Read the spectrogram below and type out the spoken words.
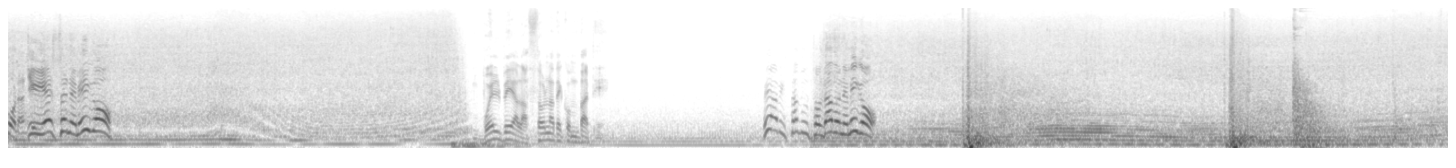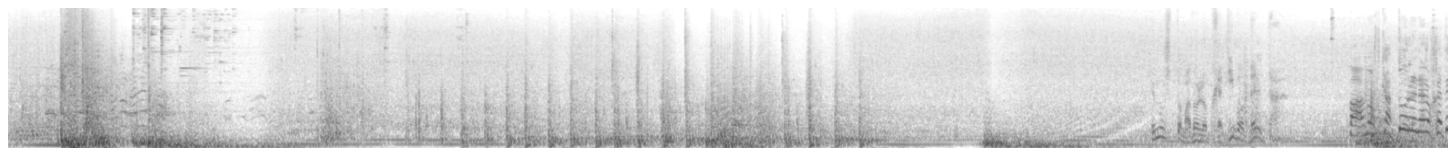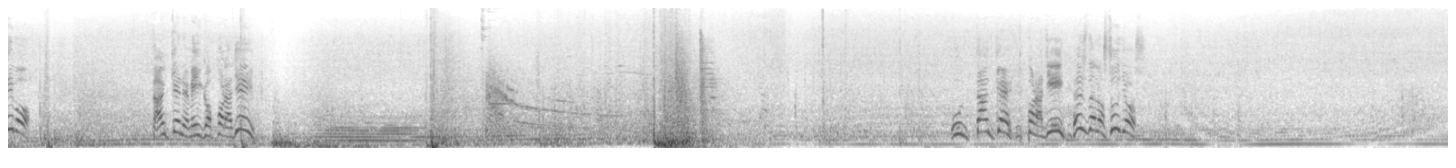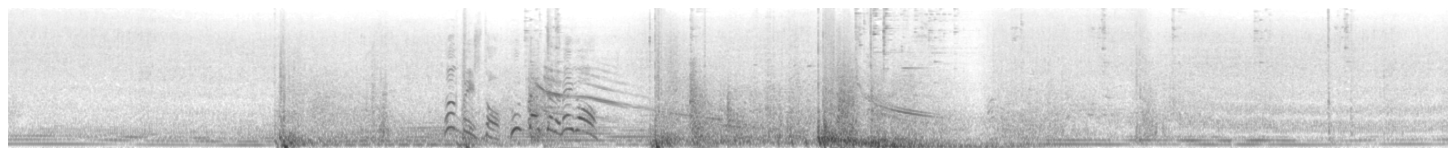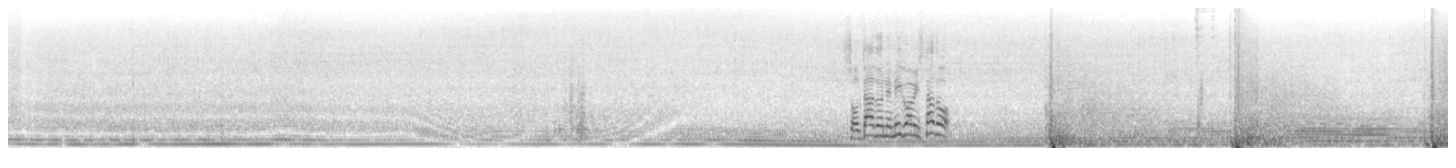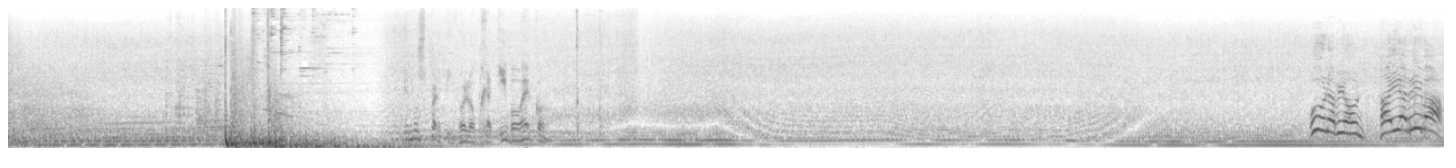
¡Por allí es enemigo! Vuelve a la zona de combate. ¡He avistado un soldado enemigo! Hemos tomado el objetivo Delta. ¡Vamos, capturen el objetivo! ¡Tanque enemigo por allí! ¡Un tanque por allí! ¡Es de los suyos! ¿Han visto? ¡Un tanque enemigo! ¡Soldado enemigo avistado! Hemos perdido el objetivo Eco. ¡Un avión! ¡Ahí arriba!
